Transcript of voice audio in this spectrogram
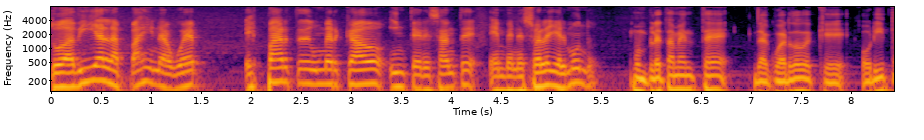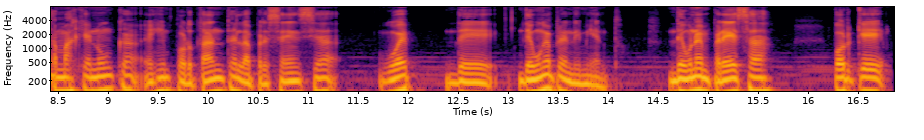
Todavía la página web es parte de un mercado interesante en Venezuela y el mundo. Completamente de acuerdo de que ahorita más que nunca es importante la presencia web de, de un emprendimiento, de una empresa, porque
